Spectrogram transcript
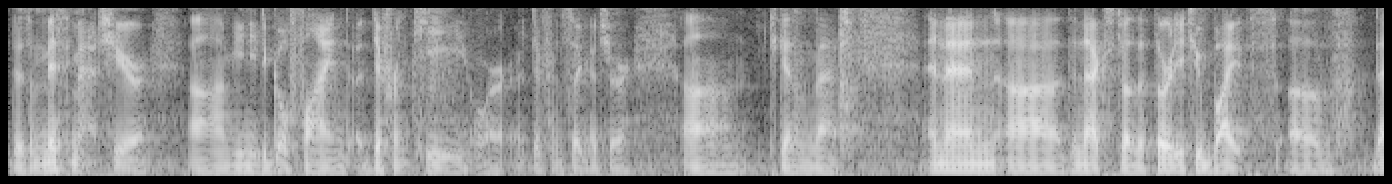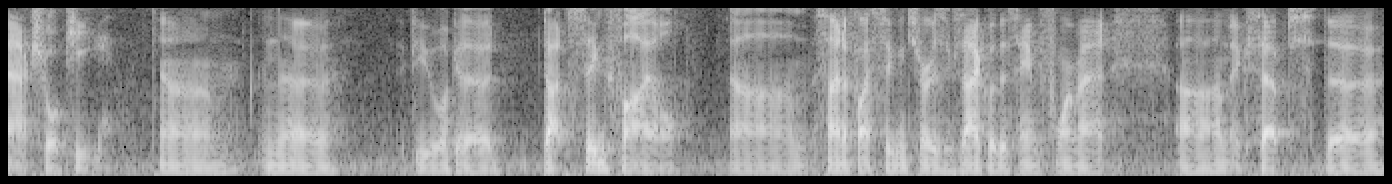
there's a mismatch here. Um, you need to go find a different key or a different signature um, to get them match. And then uh, the next are the 32 bytes of the actual key. Um, and the, if you look at a .sig file, um, Signify signature is exactly the same format, um, except the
